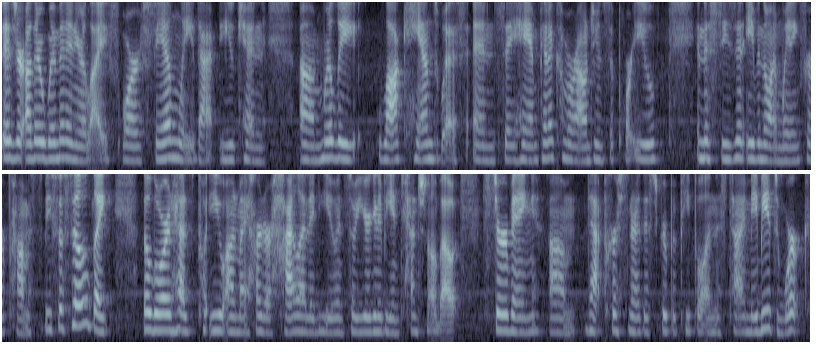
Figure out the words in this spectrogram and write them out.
Is there other women in your life or family that you can um, really lock hands with and say, hey, I'm going to come around you and support you in this season, even though I'm waiting for a promise to be fulfilled. Like the Lord has put you on my heart or highlighted you. And so you're going to be intentional about serving um, that person or this group of people in this time. Maybe it's work.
